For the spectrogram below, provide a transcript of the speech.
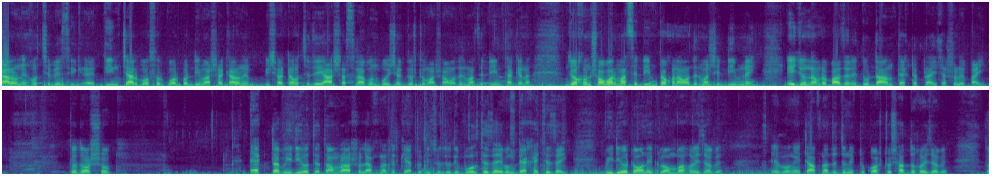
কারণে হচ্ছে বেসিক তিন, চার বছর পর পর ডিম আসার কারণে বিষয়টা হচ্ছে যে আষাঢ়, শ্রাবণ, বৈশাখ, জ্যৈষ্ঠ মাসে আমাদের মাছে ডিম থাকে না। যখন সবার মাছে ডিম, তখন আমাদের মাসে ডিম নাই। এই জন্য আমরা বাজারে দুর্দান্ত একটা প্রাইস আসলে পাই। তো দর্শক একটা ভিডিওতে তো আমরা আসলে আপনাদেরকে এত কিছু যদি বলতে যাই এবং দেখাইতে যাই, ভিডিওটা অনেক লম্বা হয়ে যাবে এবং এটা আপনাদের জন্য একটু কষ্টসাধ্য হয়ে যাবে। তো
